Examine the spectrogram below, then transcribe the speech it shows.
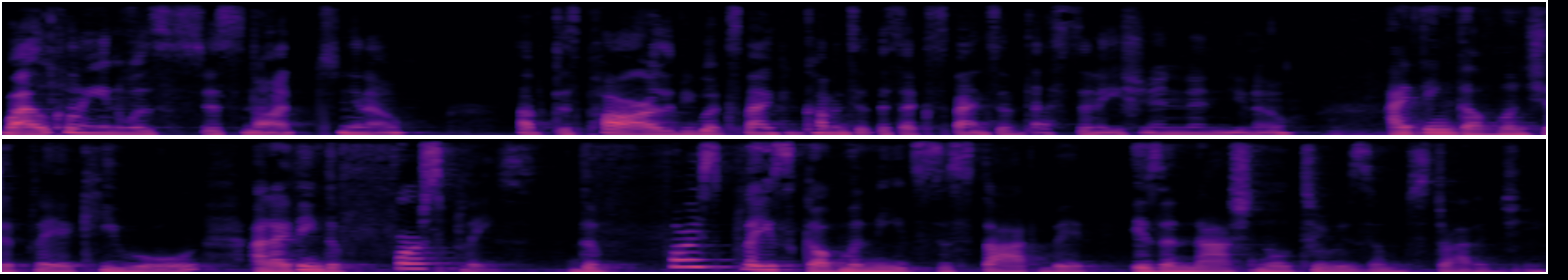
while clean, was just not you know up to par. If you expect you come into this expensive destination, and you know. I think government should play a key role. And I think the first place, the first place government needs to start with is a national tourism strategy.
